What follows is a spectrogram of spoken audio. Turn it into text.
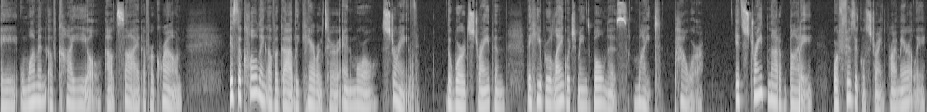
a woman of Chayil outside of her crown is the clothing of a godly character and moral strength. The word strength in the Hebrew language means boldness, might, power. It's strength not of body or physical strength primarily.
